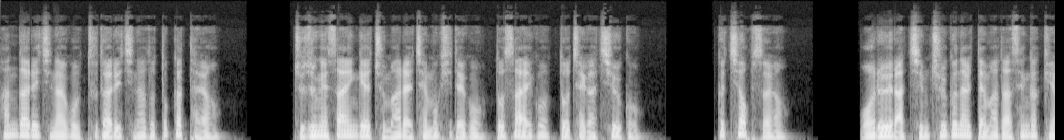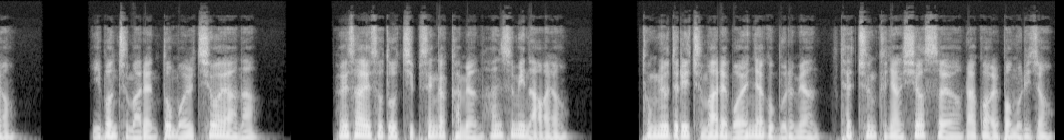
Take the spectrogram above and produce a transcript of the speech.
한 달이 지나고 두 달이 지나도 똑같아요. 주중에 쌓인 게 주말에 제 몫이 되고 또 쌓이고 또 제가 치우고. 끝이 없어요. 월요일 아침 출근할 때마다 생각해요. 이번 주말엔 또 뭘 치워야 하나. 회사에서도 집 생각하면 한숨이 나와요. 동료들이 주말에 뭐 했냐고 물으면 대충 그냥 쉬었어요 라고 얼버무리죠.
